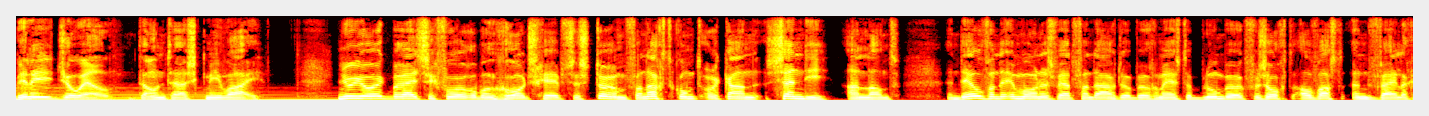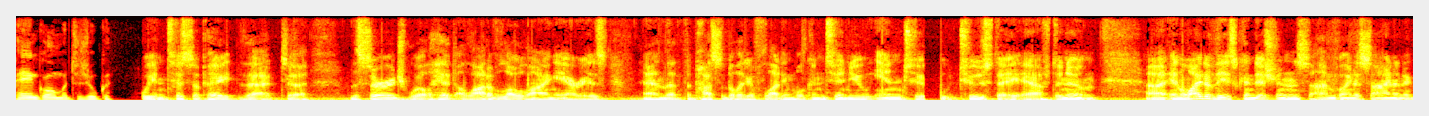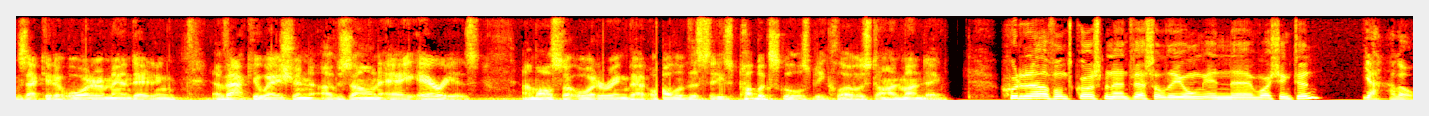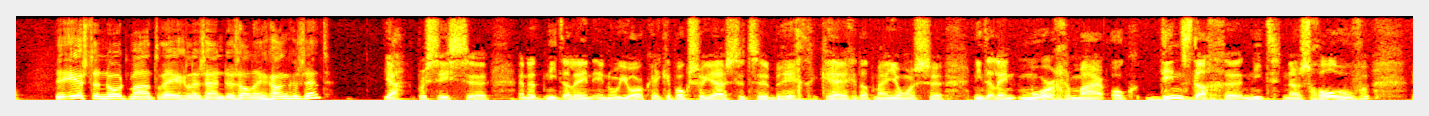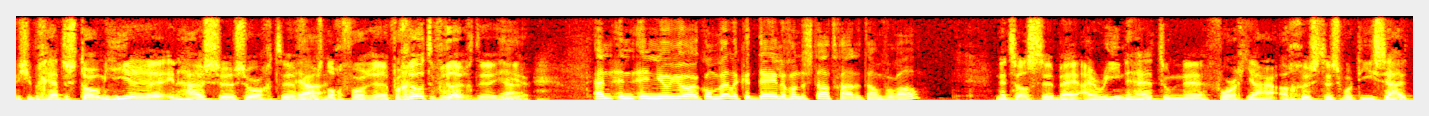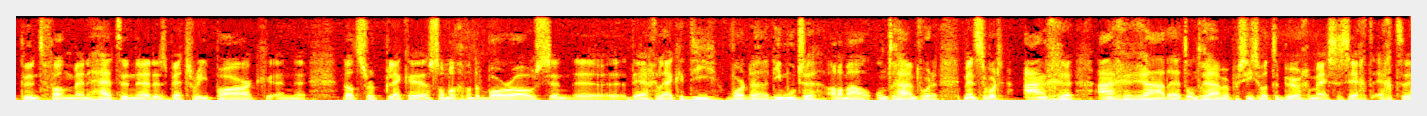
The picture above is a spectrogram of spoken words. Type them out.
Billy Joel, Don't Ask Me Why. New York bereidt zich voor op een grootscheepse storm. Vannacht komt orkaan Sandy aan land. Een deel van de inwoners werd vandaag door burgemeester Bloomberg verzocht... alvast een veilig heenkomen te zoeken. We anticipate that uh, the surge will hit a lot of low-lying areas and that the possibility of flooding will continue into Tuesday afternoon. Uh, in light of these conditions, I'm going to sign an executive order mandating evacuation of Zone A areas. I'm also ordering that all of the city's public schools be closed on Monday. Goedenavond, correspondent Wessel de Jong in uh, Washington. Ja, hallo. De eerste noodmaatregelen zijn dus al in gang gezet? Ja, precies. Uh, en dat niet alleen in New York. Ik heb ook zojuist het uh, bericht gekregen dat mijn jongens uh, niet alleen morgen, maar ook dinsdag niet naar school hoeven. Dus je begrijpt, de storm hier in huis zorgt ja. vooralsnog voor, voor grote vreugde hier. Ja. En in, in New York, om welke delen van de stad gaat het dan vooral? Net zoals uh, bij Irene, hè, toen uh, vorig jaar augustus wordt die zuidpunt van Manhattan, hè, dus Battery Park en uh, dat soort plekken. En sommige van de boroughs en dergelijke, die, worden, die moeten allemaal ontruimd worden. Mensen wordt aange, aangeraden hè, te ontruimen, precies wat de burgemeester zegt. Echt,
